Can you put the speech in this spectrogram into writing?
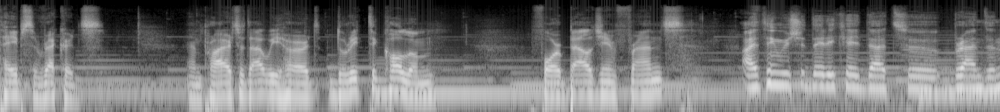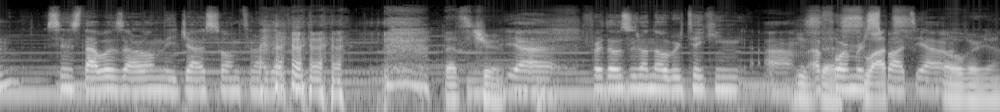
Tapes Records. And prior to that, we heard Durutti Column for Belgian friends. I think we should dedicate that to Brandon, since that was our only jazz song tonight. That's true. yeah, for those who don't know, we're taking um, His, a uh, former spot. Yeah, over yeah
